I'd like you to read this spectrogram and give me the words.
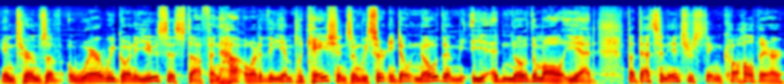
in terms of where are we going to use this stuff and how what are the implications, and we certainly don't know them know them all yet. But that's an interesting call there.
